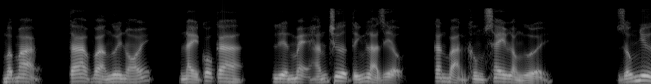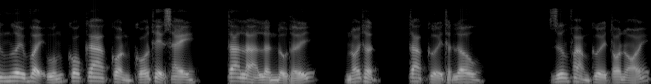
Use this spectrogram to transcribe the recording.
Mập mạp, ta và ngươi nói, này coca, liền mẹ hắn chưa tính là rượu, căn bản không say lòng người. Giống như ngươi vậy uống coca còn có thể say, ta là lần đầu thấy, nói thật, ta cười thật lâu. Dương Phàm cười to nói.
